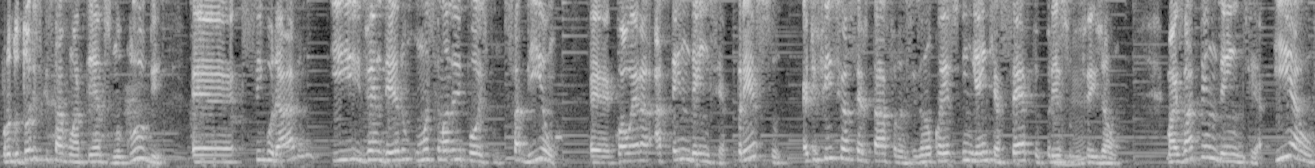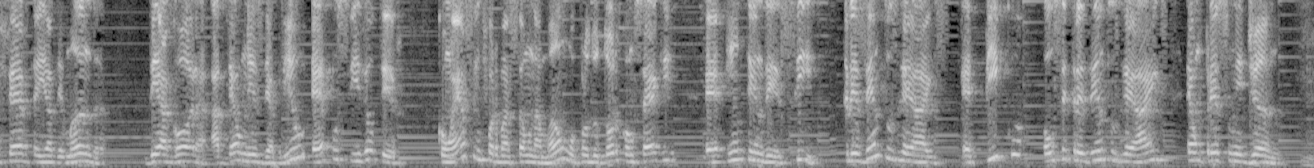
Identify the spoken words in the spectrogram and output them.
Produtores que estavam atentos no clube é, seguraram e venderam uma semana depois, porque sabiam é, qual era a tendência. Preço é difícil acertar, Francis. Eu não conheço ninguém que acerte o preço uhum. do feijão. Mas a tendência e a oferta e a demanda de agora até o mês de abril é possível ter. Com essa informação na mão, o produtor consegue é, entender se 300 reais é pico ou se 300 reais é um preço mediano,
